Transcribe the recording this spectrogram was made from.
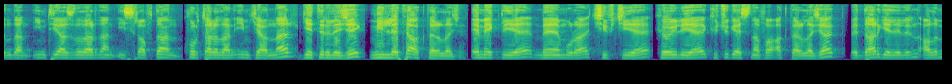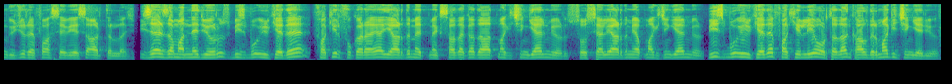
canavarından, imtiyazlılardan, israftan kurtarılan imkanlar getirilecek, millete aktarılacak. Emekliye, memura, çiftçiye, köylüye, küçük esnafa aktarılacak ve dar gelirlerin alım gücü, refah seviyesi artırılacak. Biz her zaman ne diyoruz? Biz bu ülkede fakir fukaraya yardım etmek, sadaka dağıtmak için gelmiyoruz. Sosyal yardım yapmak için gelmiyoruz. Biz bu ülkede fakirliği ortadan kaldırmak için geliyoruz.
